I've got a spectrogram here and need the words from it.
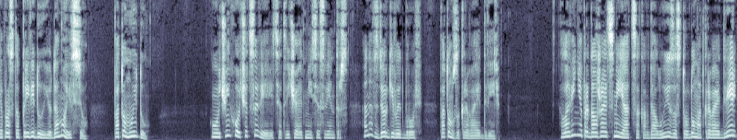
«Я просто приведу ее домой и все. Потом уйду». «Очень хочется верить», — отвечает миссис Винтерс. Она вздергивает бровь, потом закрывает дверь. Лавиния продолжает смеяться, когда Луиза с трудом открывает дверь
